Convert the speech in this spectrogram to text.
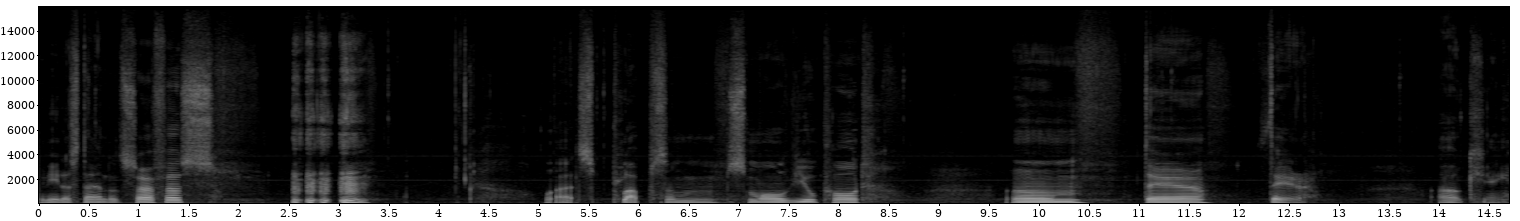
we need a standard surface. let's plop some small viewport um, there, there. Okay.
